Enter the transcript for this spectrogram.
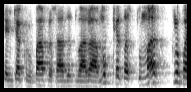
त्यांच्या कृपा प्रसादद्वारा मुख्यतस्तु महत् कृपा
